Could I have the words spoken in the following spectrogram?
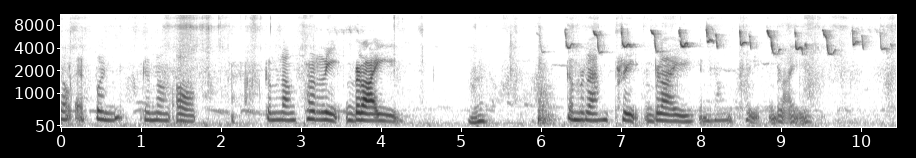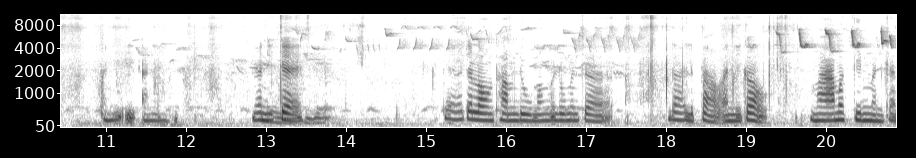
ดอกแอปเปิลกำลังออกกำลังผลิใบ Hmm กำลังผลิใบกำลังผลิใบอันนี้อีกอันนึงอันนี้แกแกก็จะลองทำดูมั้งไม่รู้มันจะได้หรือเปล่า อันนี้ก็ม้ามากินเหมือนกัน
